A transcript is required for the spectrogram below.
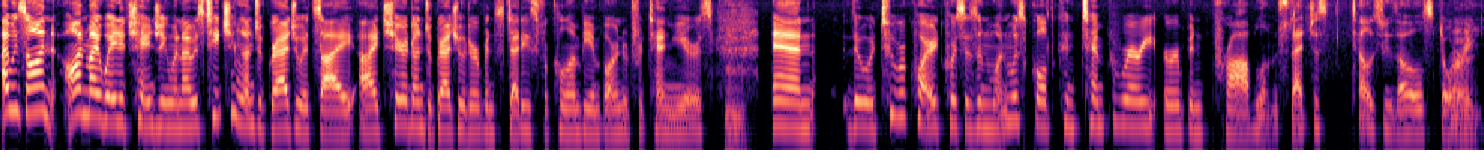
I was on, on my way to changing when I was teaching undergraduates. I, I chaired undergraduate urban studies for Columbia and Barnard for 10 years. Hmm. And there were two required courses, and one was called Contemporary Urban Problems. That just tells you the whole story. Right.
